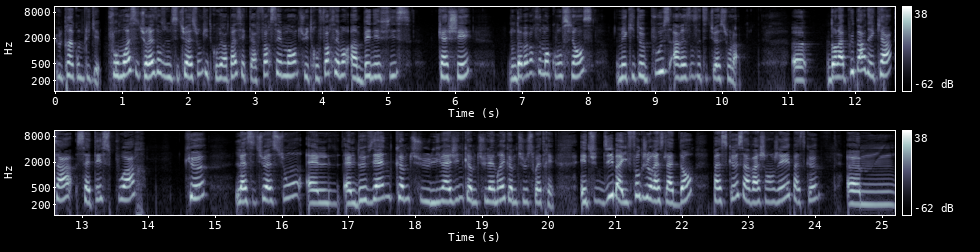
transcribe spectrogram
ultra compliqué? Pour moi, si tu restes dans une situation qui te convient pas, c'est que forcément, tu y trouves forcément un bénéfice caché, dont t'as pas forcément conscience, mais qui te pousse à rester dans cette situation-là. Euh, dans la plupart des cas, t'as cet espoir que la situation, elle, elle devienne comme tu l'imagines, comme tu l'aimerais, comme tu le souhaiterais. Et tu te dis, bah, il faut que je reste là-dedans parce que ça va changer, parce que euh,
